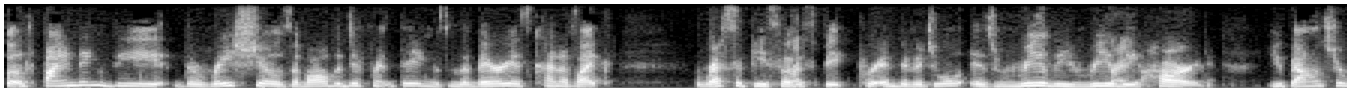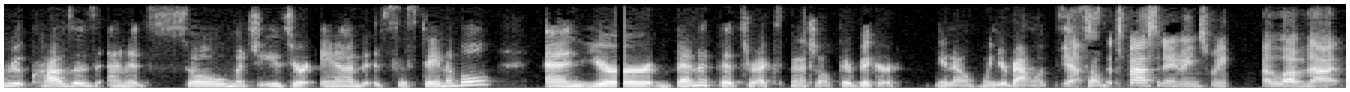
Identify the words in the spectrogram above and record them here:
But finding the the ratios of all the different things and the various kind of like recipe, so to speak, per individual is really, really right. hard you balance your root causes and it's so much easier and it's sustainable and your benefits are exponential they're bigger you know when you're balanced yes so. it's fascinating to me i love that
